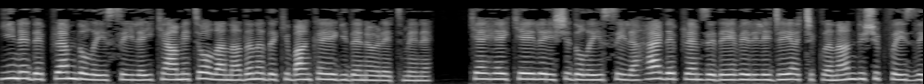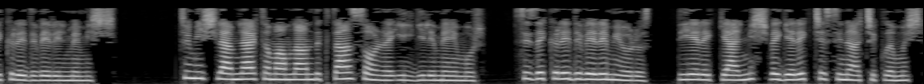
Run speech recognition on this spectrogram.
Yine deprem dolayısıyla ikameti olan Adana'daki bankaya giden öğretmene, KHK ile eşi dolayısıyla her depremzedeye verileceği açıklanan düşük faizli kredi verilmemiş. Tüm işlemler tamamlandıktan sonra ilgili memur, size kredi veremiyoruz, diyerek gelmiş ve gerekçesini açıklamış.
